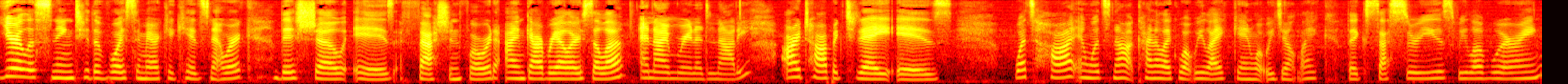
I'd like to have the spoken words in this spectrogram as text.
You're listening to the Voice America Kids Network. This show is Fashion Forward. I'm Gabrielle Arcilla. And I'm Raina Donati. Our topic today is what's hot and what's not, kind of like what we like and what we don't like, the accessories we love wearing.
